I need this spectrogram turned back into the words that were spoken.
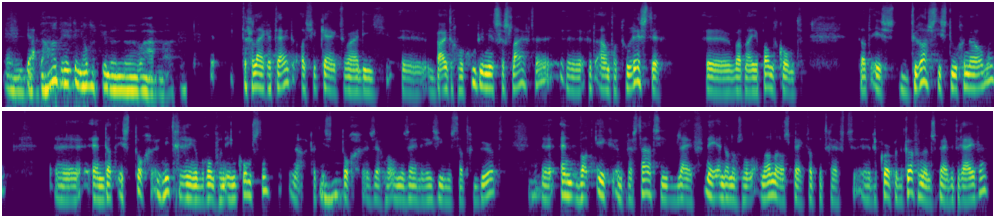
En die ja. daad heeft hij altijd kunnen uh, waarmaken. Tegelijkertijd, als je kijkt waar hij uh, buitengewoon goed in is geslaagd, hè, uh, het aantal toeristen uh, wat naar Japan komt, dat is drastisch toegenomen. Uh, en dat is toch een niet geringe bron van inkomsten. Nou, dat is mm -hmm. toch, zeg maar, onder zijn regime is dat gebeurd. Uh, en wat ik een prestatie blijf. Nee, en dan nog zo'n ander aspect wat betreft de corporate governance bij bedrijven.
